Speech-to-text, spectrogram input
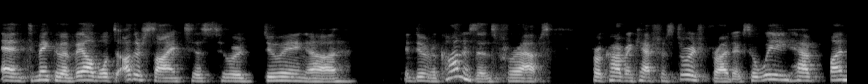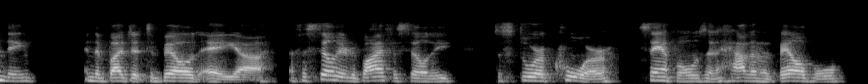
and to make them available to other scientists who are doing uh, doing reconnaissance, perhaps for carbon capture and storage projects. So we have funding in the budget to build a, uh, a facility or to buy a facility to store core samples and have them available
